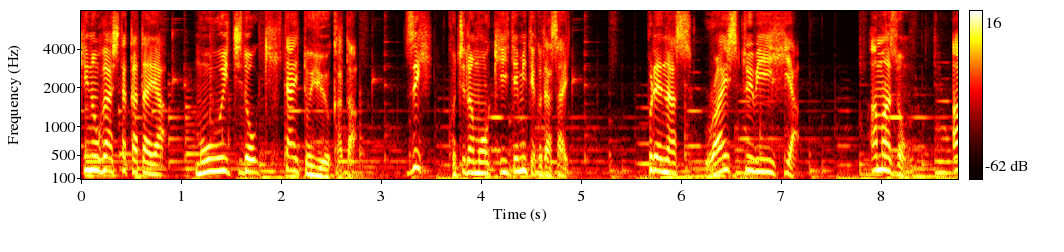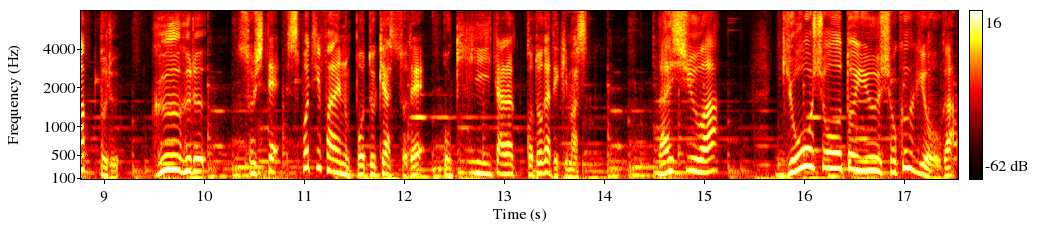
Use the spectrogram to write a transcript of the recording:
聞き逃した方やもう一度聞きたいという方ぜひこちらも聞いてみてください。プレナス Rise to be here Amazon、Apple、Google そして Spotify のポッドキャストでお聞きいただくことができます。来週は行商という職業が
